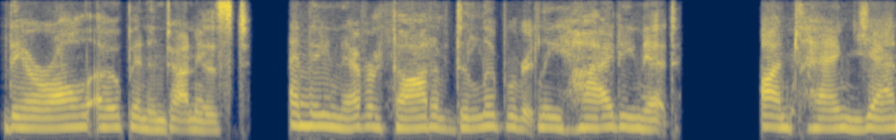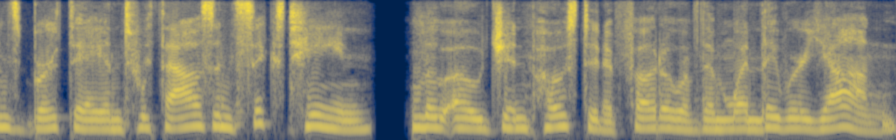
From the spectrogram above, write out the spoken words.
they are all open and honest, and they never thought of deliberately hiding it. On Tang Yan's birthday in 2016, Luo Jin posted a photo of them when they were young,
